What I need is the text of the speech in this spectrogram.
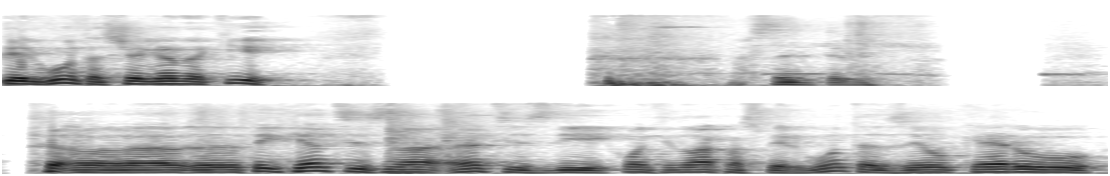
perguntas chegando aqui. Bastante perguntas. Uh, tem que antes, antes de continuar com as perguntas, eu quero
